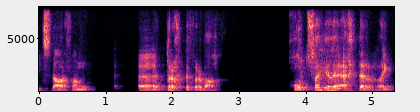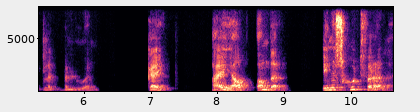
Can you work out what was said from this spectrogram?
iets daarvan uh terug te verwag. God sal julle egter ryklik beloon. Kyk, hy help ander en is goed vir hulle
